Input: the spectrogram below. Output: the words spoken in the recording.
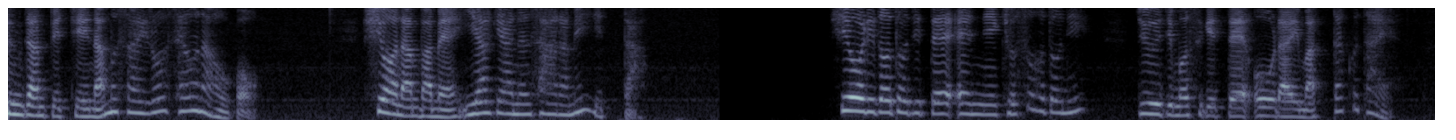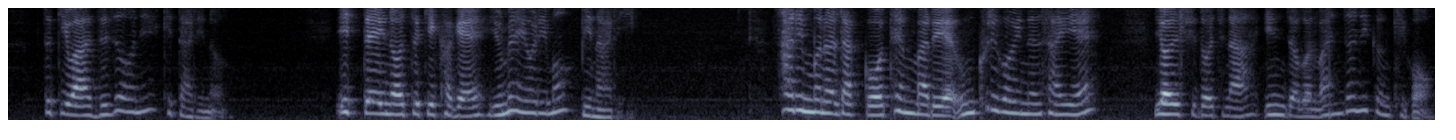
등잔빛이 나무 사이로 새어나오고 시원한 밤에 이야기하는 사람이 있다. 시오리도 도지 때 앤니 교수호도니 주지모스기 때 오라이 맞다쿠다에 쯔끼와 지조니 기다리누 이때이노 쯔끼카게 유메요리모 미나리 살인문을 닫고 텐마리에 웅크리고 있는 사이에 10시도 지나 인적은 완전히 끊기고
